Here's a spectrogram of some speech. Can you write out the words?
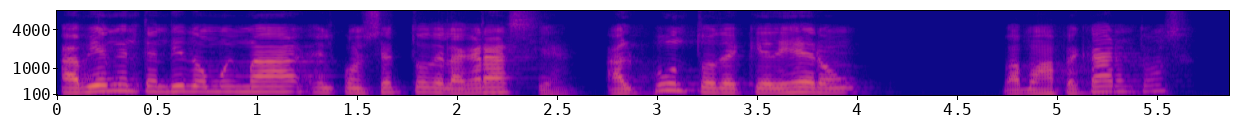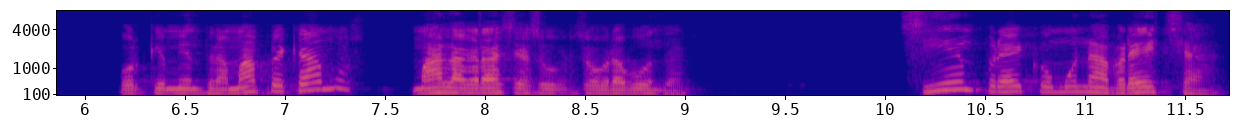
habían entendido muy mal el concepto de la gracia, al punto de que dijeron, vamos a pecar entonces, porque mientras más pecamos, más la gracia sobreabunda. Siempre hay como una brecha,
